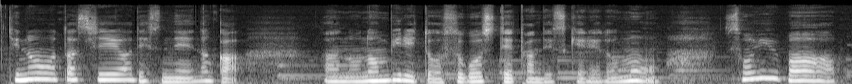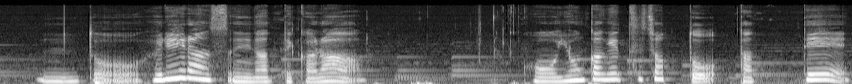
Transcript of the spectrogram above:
昨日私はですねなんかあののんびりと過ごしてたんですけれどもそういえばうんとフリーランスになってからこう4ヶ月ちょっと経って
